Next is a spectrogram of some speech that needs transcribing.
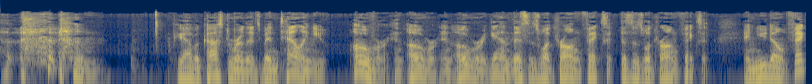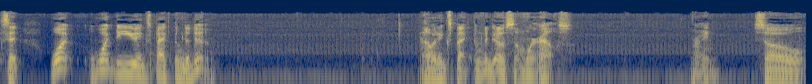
if you have a customer that's been telling you over and over and over again, this is what's wrong, fix it. This is what's wrong, fix it and you don't fix it, what what do you expect them to do? I would expect them to go somewhere else. Right? So,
